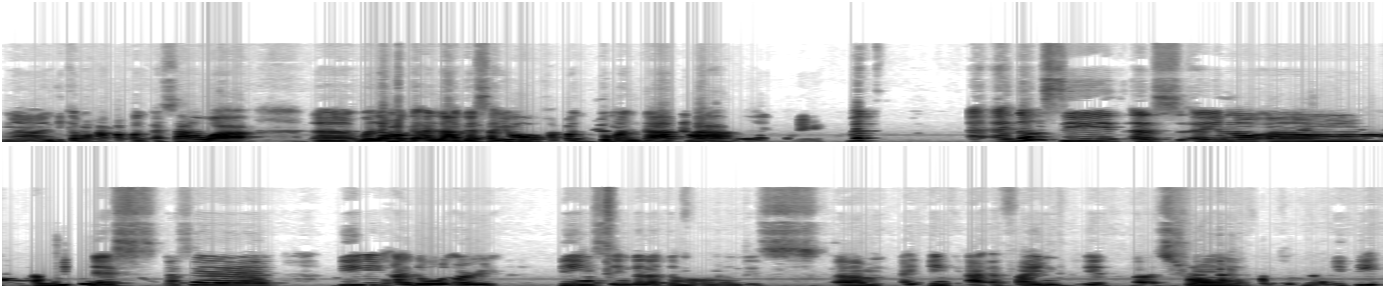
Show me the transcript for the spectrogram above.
na hindi ka makakapag-asawa. Uh, walang mag-aalaga sa'yo kapag tumanda ka. But I, I don't see it as uh, you know um a weakness. Kasi being alone or being single at the moment is um I think I, I find it a strong personality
